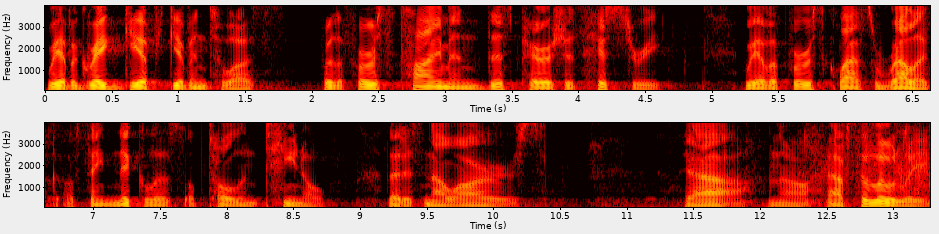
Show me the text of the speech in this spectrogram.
We have a great gift given to us. For the first time in this parish's history, we have a first class relic of St. Nicholas of Tolentino that is now ours. Yeah, no, absolutely.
